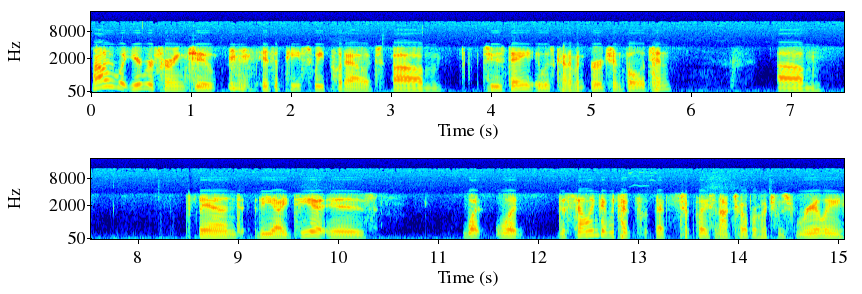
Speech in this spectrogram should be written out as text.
probably what you're referring to is a piece we put out um, Tuesday. It was kind of an urgent bulletin, um, and the idea is what what the selling that we took that took place in October, which was really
